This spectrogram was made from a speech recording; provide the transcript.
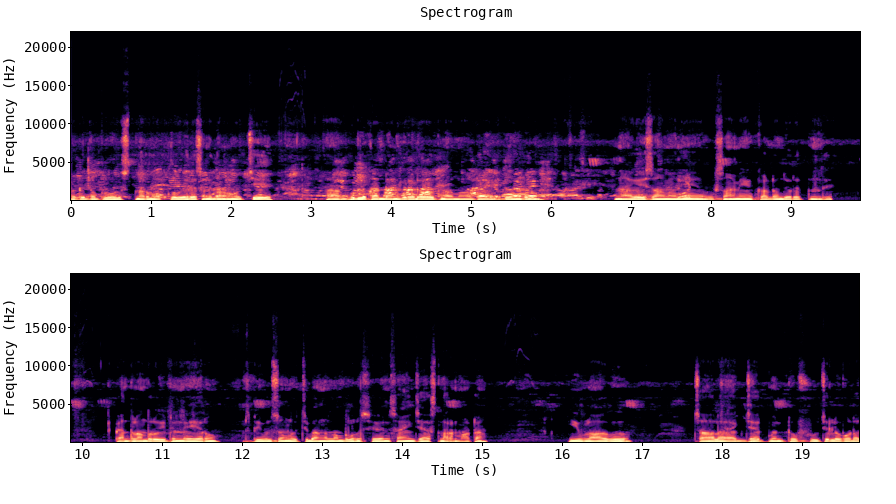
రొట్టె తప్పులు ఓడిస్తున్నారు మొక్కు వేరే సన్నిధానం వచ్చి ఆ గుడ్లు కట్టడానికి రెడీ అవుతున్నారు అన్నమాట. దంపులు నాగయ్య స్వామి అని ఒక స్వామి కట్టడం జరుగుతుంది. పెద్దలందరూ అటెండ్ అయ్యారు. టీవీల స్వాములు వచ్చి బంగాళదుంపలు సేవని సాయం చేస్తున్నారు అనమాట ఈ వ్లాగ్ చాలా ఎగ్జైట్మెంట్ ఫ్యూచర్లో కూడా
